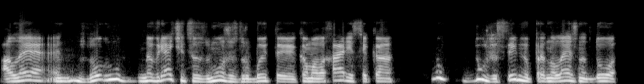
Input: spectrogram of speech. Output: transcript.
Але е, ну, навряд чи це зможе зробити Камала Харріс, яка ну дуже сильно приналежна до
